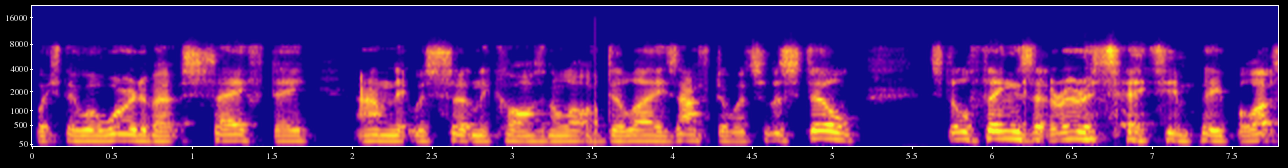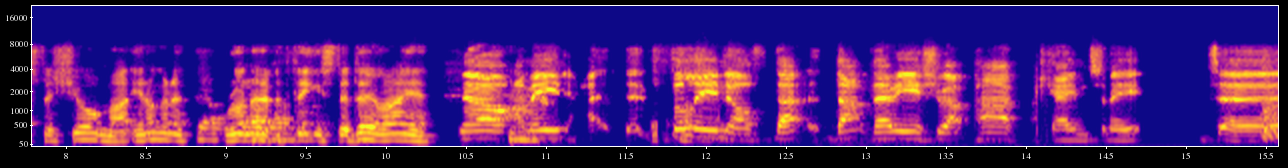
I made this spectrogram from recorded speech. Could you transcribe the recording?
which they were worried about safety, and it was certainly causing a lot of delays afterwards. So there's still still things that are irritating people. That's for sure, Matt. You're not going to yeah, run out of things to do, are you? No, I mean, fully enough, that that very issue at Park came to me uh,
